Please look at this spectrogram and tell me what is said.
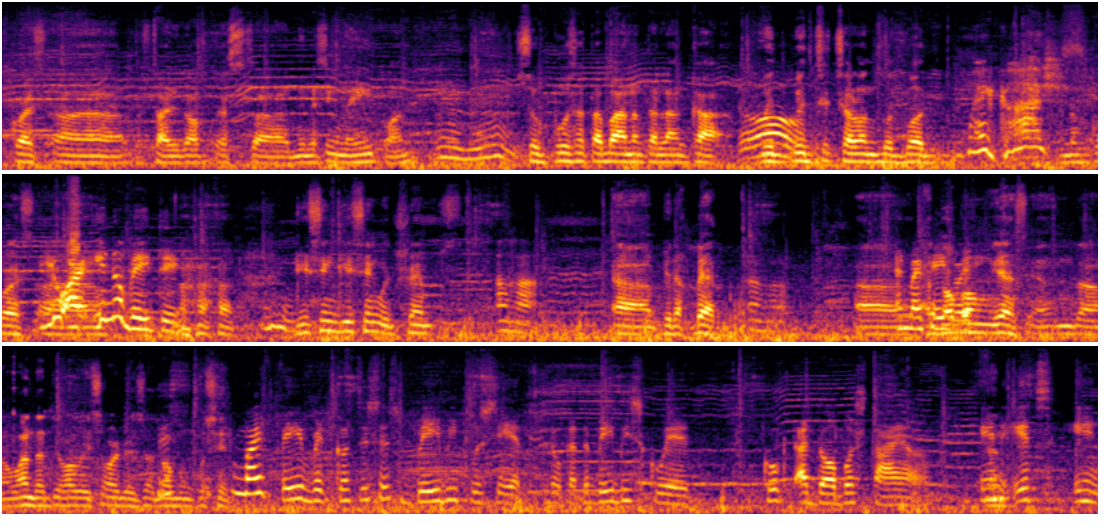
Of course, uh, started off as uh, nilasing na hipon. Sugpo sa taba ng talangka Mm-hmm. Oh. with, with chicharon budbod. My gosh! And of course, You are uh, innovating. Gising-gising with shrimps, Uh-huh. uh, pinakbet. Uh-huh. Uh, And my Adobong, yes, and uh, one that you always order is adobong This is pusit. my favorite because this is baby pusit. Look at the baby squid, cooked adobo style, in And- its ink.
